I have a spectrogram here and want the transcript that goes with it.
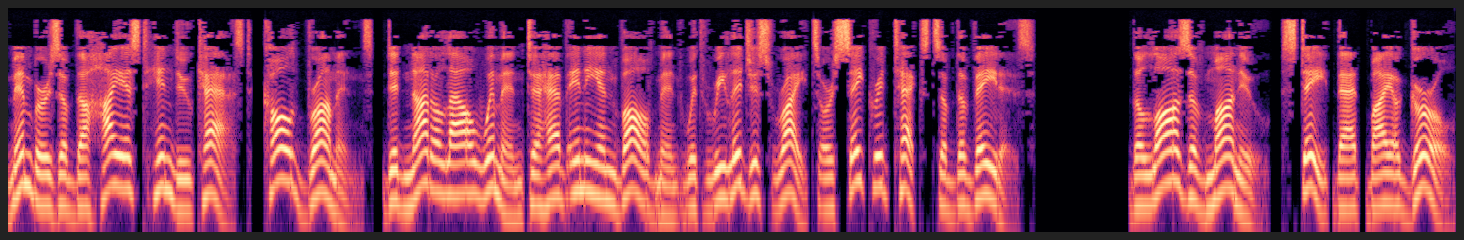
members of the highest Hindu caste, called Brahmins, did not allow women to have any involvement with religious rites or sacred texts of the Vedas. The laws of Manu, state that by a girl,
